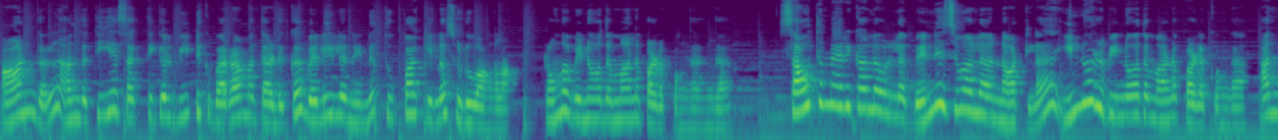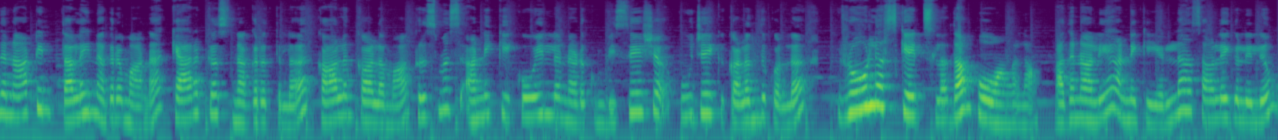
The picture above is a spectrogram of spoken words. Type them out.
ஆண்கள் அந்த தீய சக்திகள் வீட்டுக்கு வராமல் தடுக்க வெளியில் நின்று துப்பாக்கியில் சுடுவாங்களாம். ரொம்ப வினோதமான பழக்கங்க சவுத் அமெரிக்காவில் உள்ள வெனிசுவலா நாட்டில் இன்னொரு வினோதமான பழக்கங்க. அந்த நாட்டின் தலைநகரமான கேரக்கஸ் நகரத்தில் காலங்காலமாக கிறிஸ்மஸ் அன்னைக்கு கோயிலில் நடக்கும் விசேஷ பூஜைக்கு கலந்து கொள்ள ரோலர் ஸ்கேட்ஸில் தான் போவாங்களாம். அதனாலேயே அன்னைக்கு எல்லா சாலைகளிலும்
